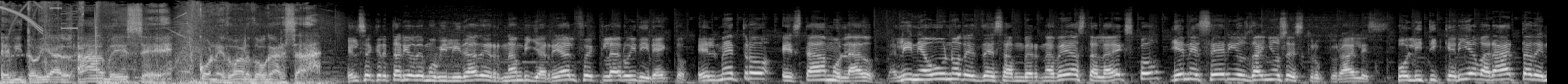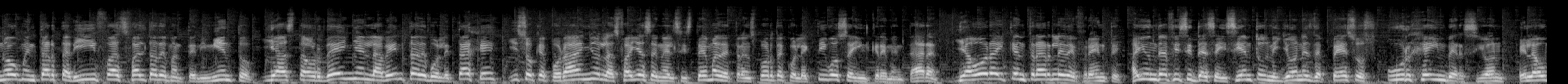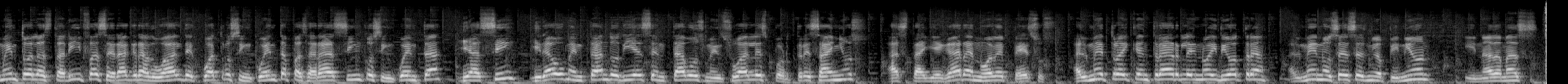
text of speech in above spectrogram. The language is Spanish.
Editorial ABC con Eduardo Garza. El secretario de Movilidad Hernán Villarreal fue claro y directo. El metro está amolado. La línea 1 desde San Bernabé hasta la Expo tiene serios daños estructurales. Politiquería barata de no aumentar tarifas, falta de mantenimiento y hasta ordeña en la venta de boletaje hizo que por años las fallas en el sistema de transporte colectivo se incrementaran. Y ahora hay que entrarle de frente. Hay un déficit de 600 millones de pesos. Urge inversión. El aumento de las tarifas será gradual de 4.50 pasará a 5.50 y así irá aumentando 10 centavos mensuales por 3 años hasta llegar a 9 pesos. Al metro hay que entrarle, no hay de otra. Al menos esa es mi opinión y nada más.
